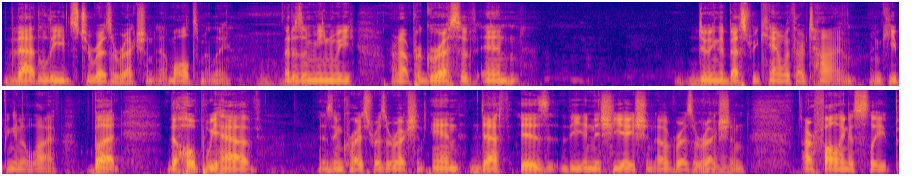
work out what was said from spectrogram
that leads to resurrection ultimately. Mm-hmm. That doesn't mean we are not progressive in doing the best we can with our time and keeping it alive. But the hope we have is in Christ's resurrection, and death is the initiation of resurrection, mm-hmm. our falling asleep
